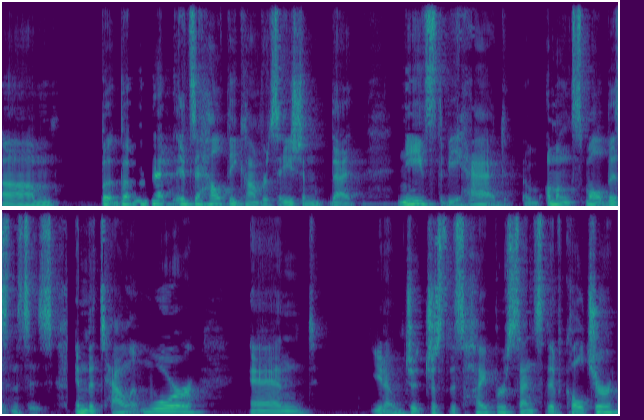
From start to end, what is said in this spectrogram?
Um, but but that it's a healthy conversation that needs to be had among small businesses in the talent war and you know j- just this hypersensitive culture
